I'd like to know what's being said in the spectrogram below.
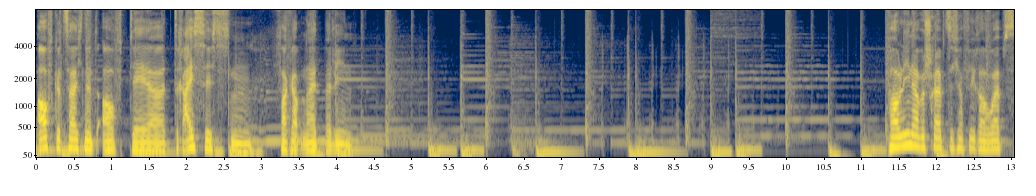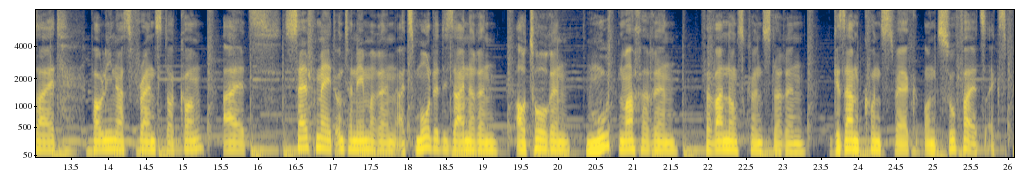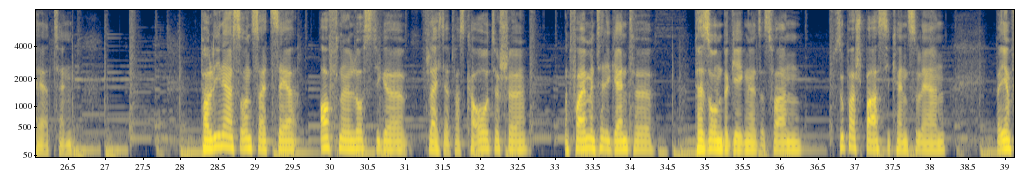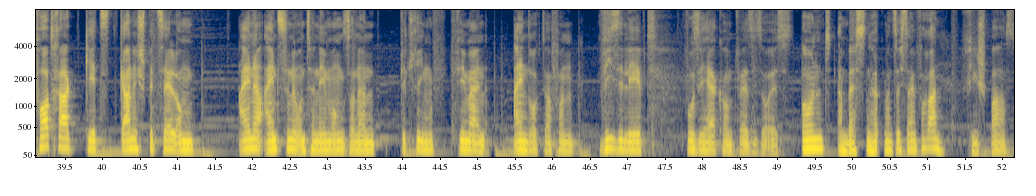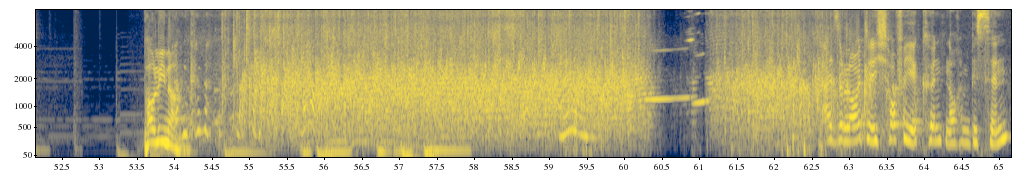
Aufgezeichnet auf der 30. Fuck Up Night Berlin. Paulina beschreibt sich auf ihrer Website paulinasfriends.com als Selfmade-Unternehmerin, als Modedesignerin, Autorin, Mutmacherin, Verwandlungskünstlerin, Gesamtkunstwerk und Zufallsexpertin. Paulina ist uns als sehr offene, lustige, vielleicht etwas chaotische und vor allem intelligente Person begegnet. Es war ein super Spaß, sie kennenzulernen. Bei ihrem Vortrag geht es gar nicht speziell um eine einzelne Unternehmung, sondern wir kriegen vielmehr einen Eindruck davon, wie sie lebt, wo sie herkommt, wer sie so ist. Und am besten hört man sich einfach an. Viel Spaß. Paulina. Danke. Also Leute, ich hoffe, ihr könnt noch ein bisschen.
